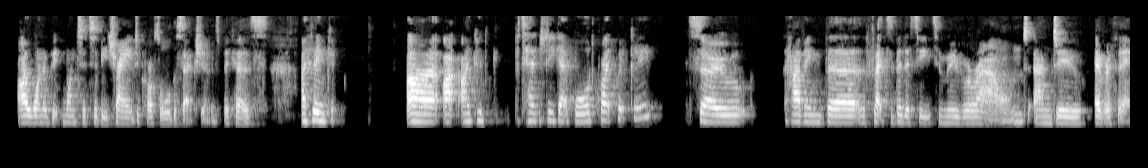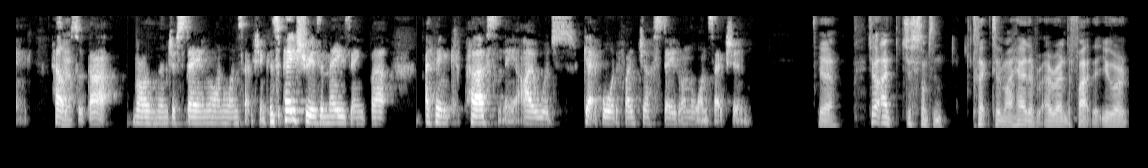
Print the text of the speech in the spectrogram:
I want to be wanted to be trained across all the sections because I think uh, I, I could potentially get bored quite quickly. So having the, the flexibility to move around and do everything helps yeah. with that rather than just staying on one section because pastry is amazing but i think personally i would get bored if i just stayed on the one section yeah so I, just something clicked in my head around the fact that you were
